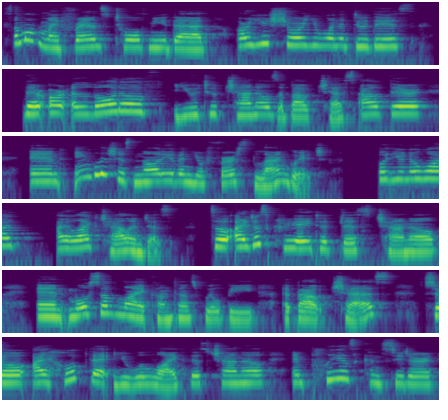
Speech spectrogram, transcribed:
some of my friends told me that, are you sure you want to do this? There are a lot of YouTube channels about chess out there and English is not even your first language. But you know what? I like challenges. So I just created this channel and most of my contents will be about chess. So I hope that you will like this channel and please consider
